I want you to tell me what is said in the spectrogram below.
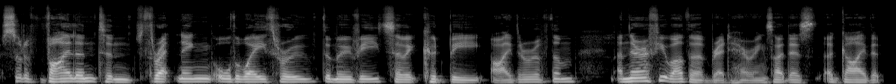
sort of violent and threatening all the way through the movie, so it could be either of them. And there are a few other red herrings, like there's a guy that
